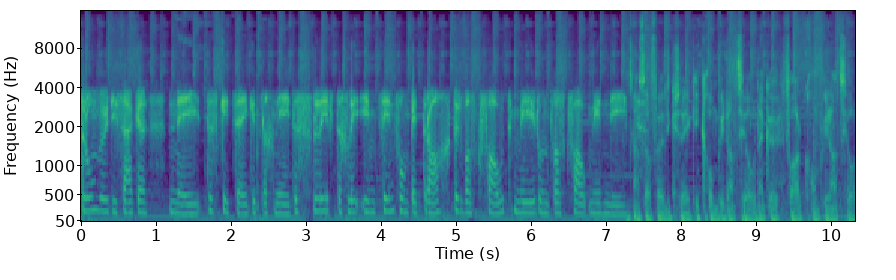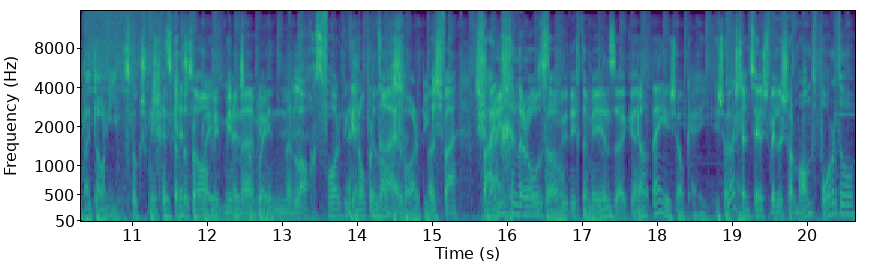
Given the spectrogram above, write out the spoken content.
Darum würde ich sagen, nein, das gibt es eigentlich nicht. Das liegt ein bisschen im Sinn des Betrachter, was gefällt mir und was gefällt mir nicht. Also völlig schräge Kombinationen, Farbkombinationen, Dani. Das schaust du mich jetzt gerade so an mit, meinem lachsfarbigen Oberteil. Lachsfarbig. Das ist Schweinchenrosa, würde ich dann mehr mhm. sagen. Ja, nein, ist okay. Ist okay. Du hast dann zuerst charmant Bordeaux?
